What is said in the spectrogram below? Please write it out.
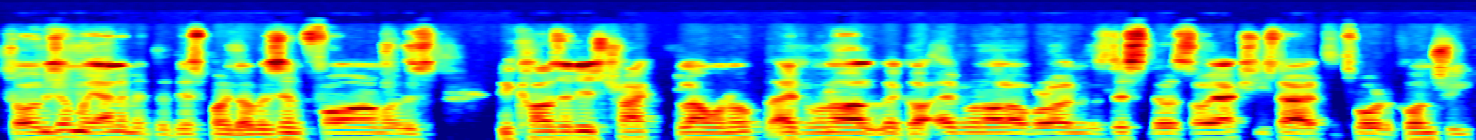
So I was in my element at this point. I was in form. I was because of this track blowing up. Everyone all like everyone all over Ireland was listening to it. So I actually started to tour the country.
